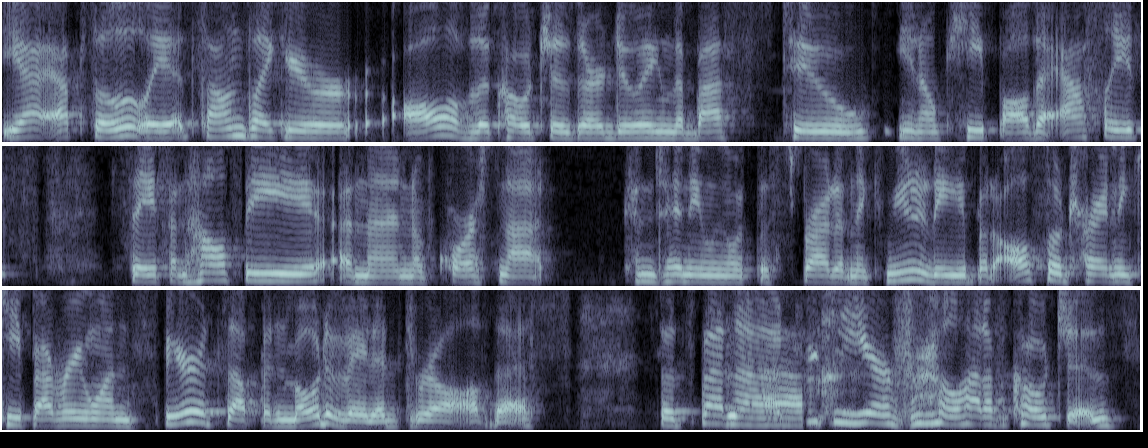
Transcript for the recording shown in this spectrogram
Yeah, absolutely. It sounds like you're all of the coaches are doing the best to, you know, keep all the athletes safe and healthy and then of course not continuing with the spread in the community, but also trying to keep everyone's spirits up and motivated through all of this. So it's been yeah. a tricky year for a lot of coaches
